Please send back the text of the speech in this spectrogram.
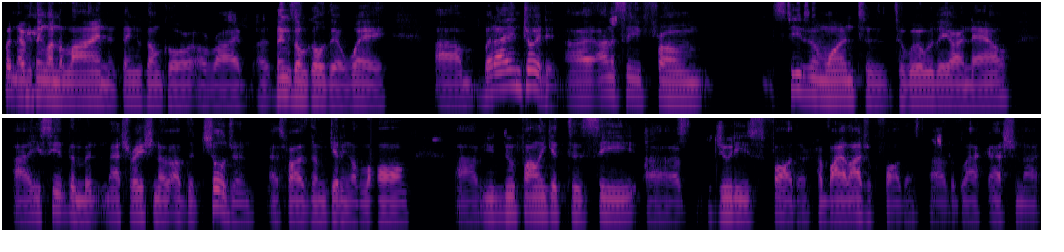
putting everything on the line and things don't go awry, uh, things don't go their way. Um, but I enjoyed it. I honestly from season one to to where they are now, uh, you see the maturation of, of the children as far as them getting along. Uh, you do finally get to see uh, Judy's father, her biological father, uh, the black astronaut.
